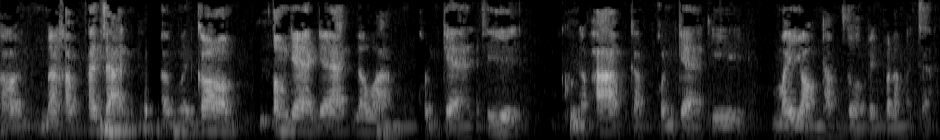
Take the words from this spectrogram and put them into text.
ก็นะครับพระอาจารย์มันก็ต้องแยกแยะระหว่างคนแก่ที่คุณภาพกับคนแก่ที่ไม่ยอมทำตัวเป็นปรมาจารย์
